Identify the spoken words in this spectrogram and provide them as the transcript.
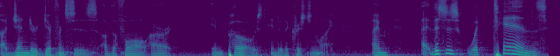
uh, gender differences of the fall are imposed into the Christian life. I'm, uh, this is what tends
